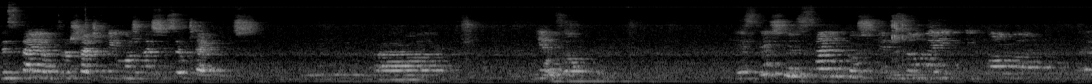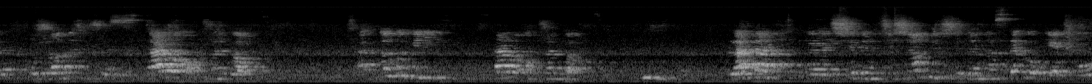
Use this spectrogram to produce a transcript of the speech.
Wystają troszeczkę i można się zaczepić. Eee, nieco. Jesteśmy w sali poświęconej ikonom e, tworzonym przez staroobrzędowców. A kto to byli staroobrzędowcy? Latach e, 70. XVII wieku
